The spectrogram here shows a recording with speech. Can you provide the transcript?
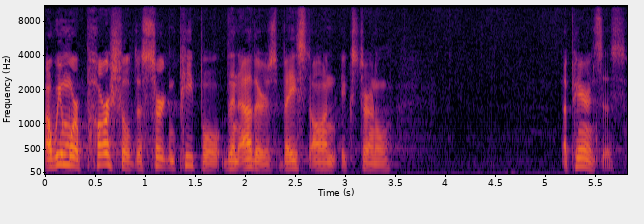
Are we more partial to certain people than others based on external appearances?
